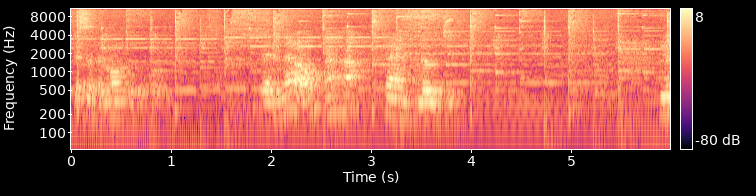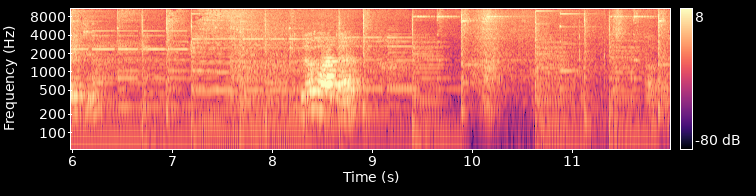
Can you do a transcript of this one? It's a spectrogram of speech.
Just at the mouth of the bottle. Then now, uh -huh. try and blow it in. Blow it in. Blow water. Okay.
